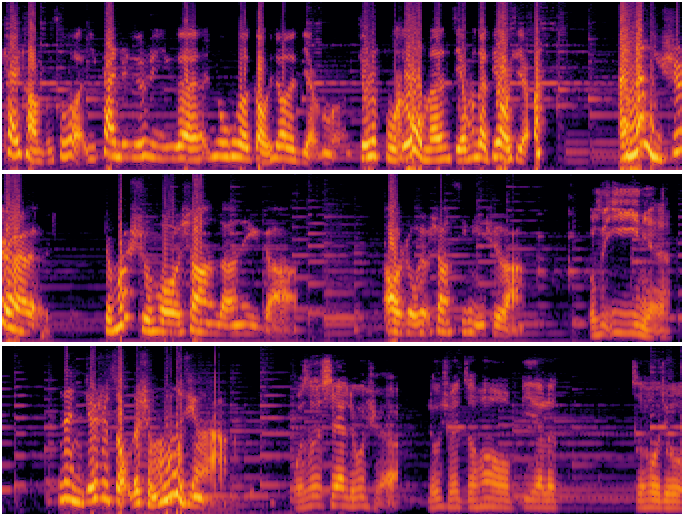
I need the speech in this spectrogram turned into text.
开场不错，一看这就是一个幽默搞笑的节目，就是符合我们节目的调性。哎，那你是什么时候上的那个澳洲上悉尼去了？都是一一年。那你这是走的什么路径啊？我是先留学，留学之后毕业了之后就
